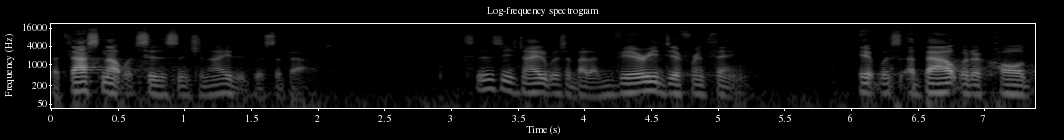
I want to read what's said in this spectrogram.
But that's not what Citizens United was about. Citizens United was about a very different thing. It was about what are called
